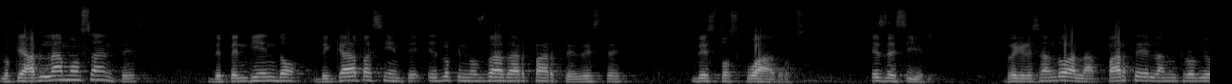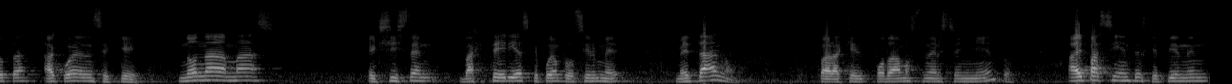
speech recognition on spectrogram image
lo que hablamos antes, dependiendo de cada paciente, es lo que nos va a dar parte de, este, de estos cuadros. Es decir, regresando a la parte de la microbiota, acuérdense que no nada más existen bacterias que pueden producir metano para que podamos tener estreñimiento hay pacientes que tienen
